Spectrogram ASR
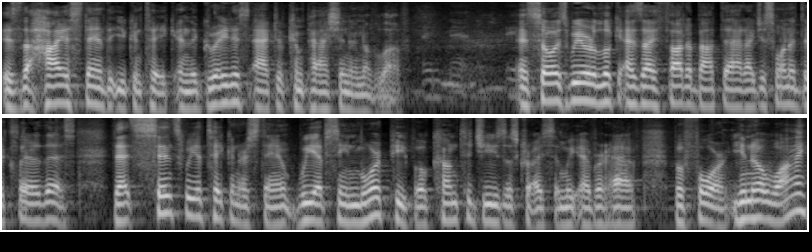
is the highest stand that you can take and the greatest act of compassion and of love. And so as we were look as I thought about that, I just want to declare this that since we have taken our stand, we have seen more people come to Jesus Christ than we ever have before. You know why?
